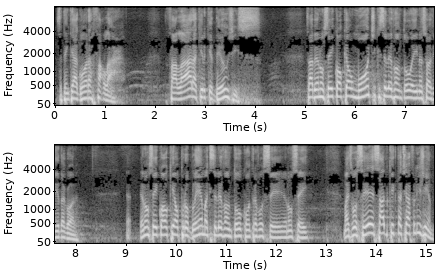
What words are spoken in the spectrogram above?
Você tem que agora falar. Falar aquilo que Deus diz. Sabe, eu não sei qual é o monte que se levantou aí na sua vida agora. Eu não sei qual que é o problema que se levantou contra você, eu não sei. Mas você sabe o que está te afligindo.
